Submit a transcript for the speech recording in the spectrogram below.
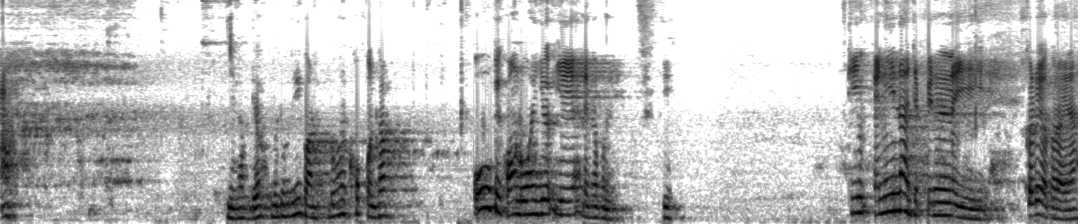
เอานี่ครับเดี๋ยวมาดูนี้ก่อนดูให้ครบก่อนครับ โอ้มีของดูให้เยอะแยะเลยครับผม ที่อันนี้น่าจะเป็นไอ้เขาเรียกอะไรนะ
